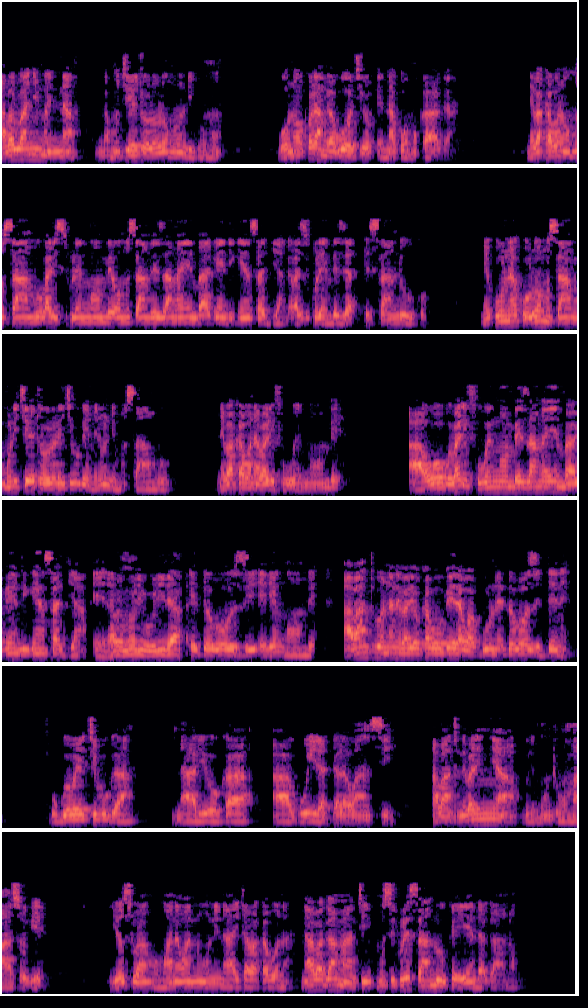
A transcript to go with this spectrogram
abalwanyi mwenna nga mukyetooloola omulundi gumu. Bw'onookolanga bw'otyo ennaku omukaaga. Ne bakabona omusanvu balisitula eŋŋombe omusanvu ez'amayembe ag'endiga ensajja nga bazikulembeza essanduuko. Ne ku lunaku olw'omusanvu mulikyetooloola ekibuga emirundi musanvu. Ne bakabona balifuuwa eŋŋombe awo bwe balifuuwa eŋŋombe ez'amayembe ag'endiga ensajja era bwe muliwulira eddoboozi ery'eŋŋombe abantu bonna ne balyoka boogerera waggulu n'eddoboozi ddene. Bbugwe w'ekibuga n'alyoka agwira ddala wansi. Abantu ne balinnya buli muntu mu maaso ge. Yoswa omwana wa nuuni n'ayita bakabona. N'abagamba nti musitule essanduuko ey'endagaano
